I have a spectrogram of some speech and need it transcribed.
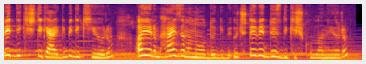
ve dikiş diker gibi dikiyorum. Ayarım her zaman olduğu gibi 3'te ve düz dikiş kullanıyorum.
